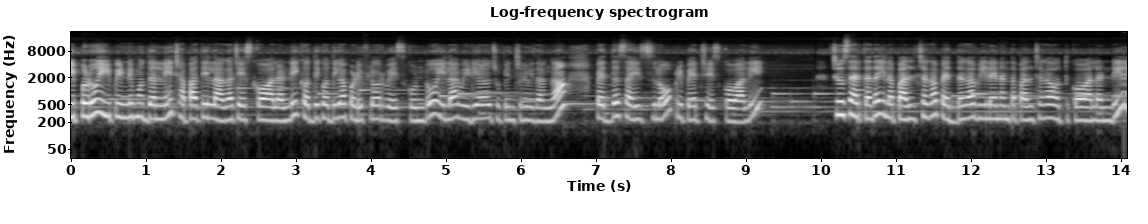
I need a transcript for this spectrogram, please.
ఇప్పుడు ఈ పిండి ముద్దల్ని చపాతీలాగా చేసుకోవాలండి. కొద్ది కొద్దిగా పొడి ఫ్లోర్ వేసుకుంటూ ఇలా వీడియోలో చూపించిన విధంగా పెద్ద సైజులో ప్రిపేర్ చేసుకోవాలి. చూసారు కదా ఇలా పల్చగా పెద్దగా వీలైనంత పల్చగా ఒత్తుకోవాలండి.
